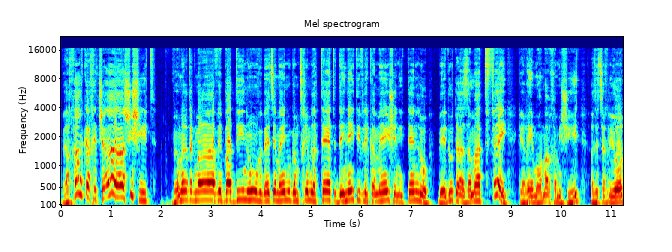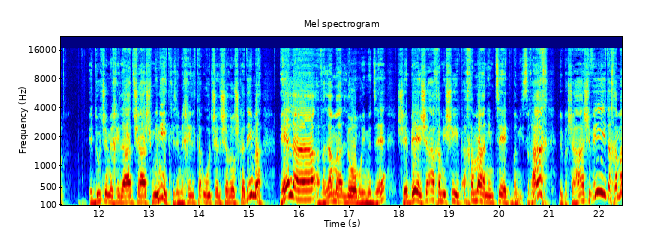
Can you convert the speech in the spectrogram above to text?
ואחר כך את שעה שישית. ואומרת הגמרא, ובדין הוא, ובעצם היינו גם צריכים לתת די נייטיב לקמי שניתן לו בעדות האזמת פי, כי הרי אם הוא אמר חמישית, אז זה צריך להיות עדות שמכילה עד שעה שמינית, כי זה מכיל טעות של שלוש קדימה. אלא, אבל למה לא אומרים את זה? שבשעה חמישית החמה נמצאת במזרח, ובשעה השביעית החמה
